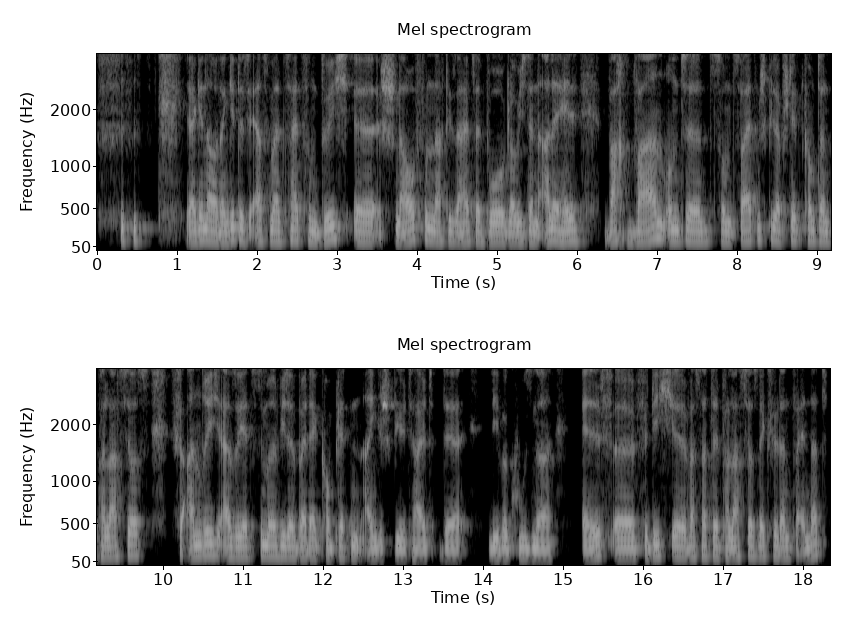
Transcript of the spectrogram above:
ja, genau. Dann gibt es erstmal Zeit zum Durchschnaufen nach dieser Halbzeit, wo, glaube ich, dann alle hellwach waren. Und äh, zum zweiten Spielabschnitt kommt dann Palacios für Andrich. Also jetzt sind wir wieder bei der kompletten Eingespieltheit der Leverkusener Elf. Äh, für dich, äh, was hat der Palacios-Wechsel dann verändert?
